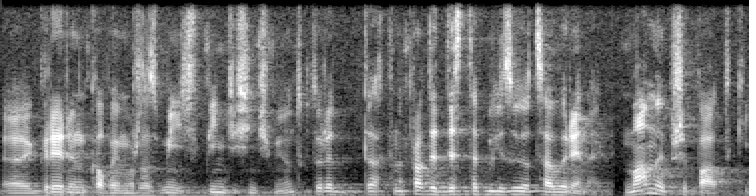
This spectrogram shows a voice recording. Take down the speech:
e, gry rynkowej można zmienić w 5-10 minut, które tak naprawdę destabilizują cały rynek. Mamy przypadki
